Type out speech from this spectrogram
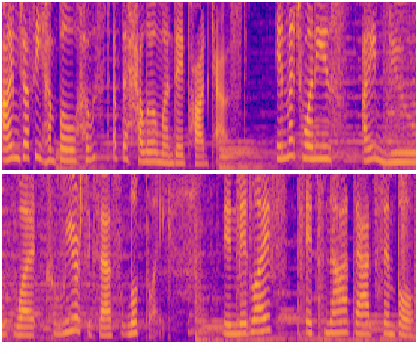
I'm Jessi Hempel, host of the Hello Monday podcast. In my 20s, I knew what career success looked like. In midlife, it's not that simple.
